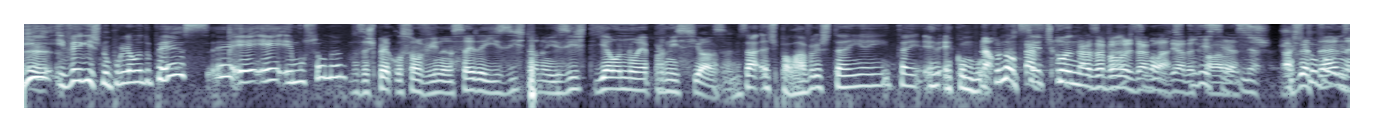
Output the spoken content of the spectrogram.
E, eh, e, ver isto no programa do PS é, é, é, emocionante. Mas a especulação financeira existe ou não existe e é ou não é perniciosa? Mas há, as palavras têm. têm é, é como. Não, tu não te estás, sentes quando. Estás a valorizar demasiado as palavras. Jogatana,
